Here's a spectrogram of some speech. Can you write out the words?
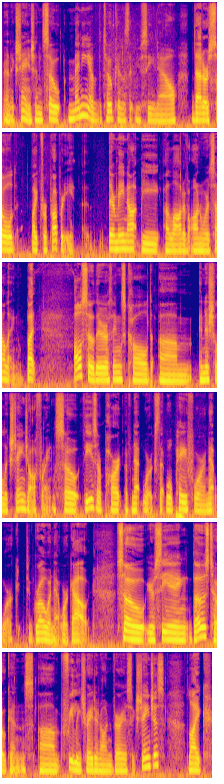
an exchange. And so many of the tokens that you see now that are sold like for property, there may not be a lot of onward selling. But also, there are things called um, initial exchange offerings. So these are part of networks that will pay for a network to grow a network out. So you're seeing those tokens um, freely traded on various exchanges, like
